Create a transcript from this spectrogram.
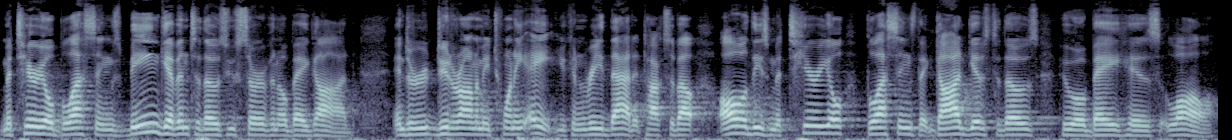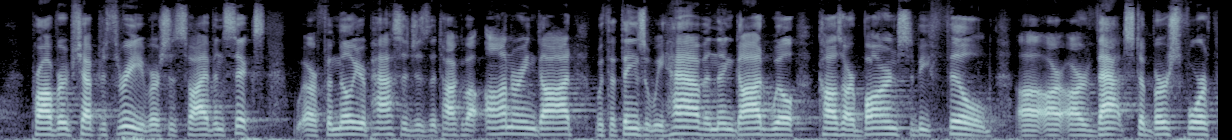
material blessings being given to those who serve and obey God. In De- Deuteronomy 28, you can read that. It talks about all of these material blessings that God gives to those who obey his law. Proverbs chapter 3, verses 5 and 6 are familiar passages that talk about honoring God with the things that we have, and then God will cause our barns to be filled, uh, our, our vats to burst forth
